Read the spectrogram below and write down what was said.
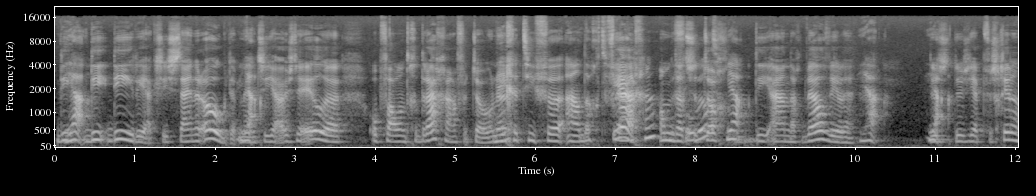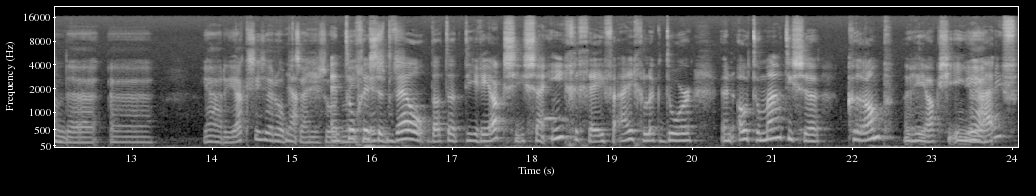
Die, Ja. die, die reacties zijn er ook. Dat Ja. mensen juist heel eh, opvallend gedrag gaan vertonen. Negatieve aandacht vragen. omdat ze toch die aandacht wel willen. ja. Dus, dus je hebt verschillende eh, ja, reacties erop. Ja. Zijn een soort En toch is het wel dat, dat die reacties zijn ingegeven eigenlijk door een automatische krampreactie in je Ja. lijf,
